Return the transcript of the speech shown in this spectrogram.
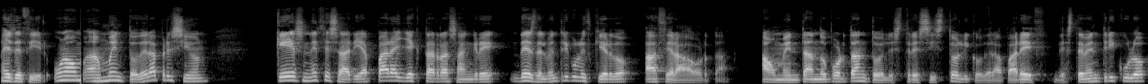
es decir, un aumento de la presión que es necesaria para eyectar la sangre desde el ventrículo izquierdo hacia la aorta, aumentando por tanto el estrés sistólico de la pared de este ventrículo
